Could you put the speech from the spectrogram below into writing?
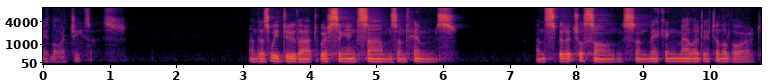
me, Lord Jesus. And as we do that, we're singing psalms and hymns and spiritual songs and making melody to the Lord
